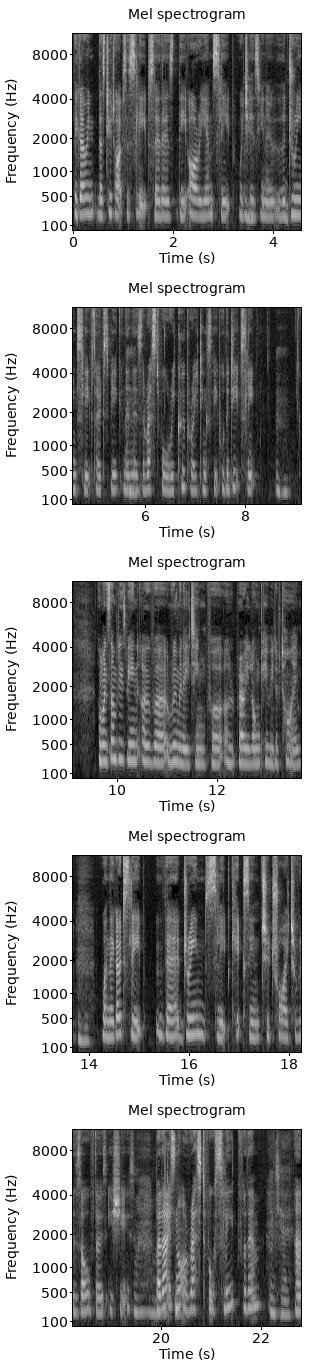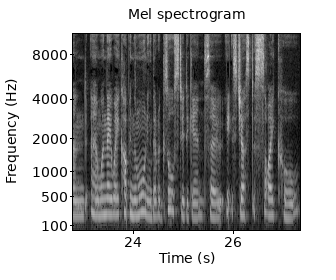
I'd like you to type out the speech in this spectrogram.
they go in. There's two types of sleep. So there's the REM sleep, which mm. is you know the dream sleep, so to speak, and then mm. there's the restful, recuperating sleep or the deep sleep. Mm-hmm. And when somebody's been over ruminating for a very long period of time, mm-hmm. when they go to sleep, their dream sleep kicks in to try to resolve those issues. but that is not a restful sleep for them. Okay. And uh, when they wake up in the morning, they're exhausted again. So it's just a cycle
